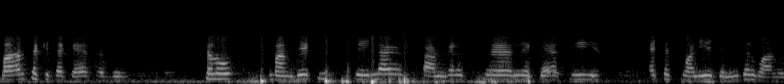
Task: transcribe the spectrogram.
ਬਾਹਰ ਤਾਂ ਕਿੱਦਾਂ ਕਹਿ ਸਕਦੇ? ਚਲੋ, ਮੰਨਦੇ ਕਿ ਪਹਿਲਾਂ ਕਾਂਗਰਸ ਨੇ ਕਿਹਾ ਸੀ ਐਚਐਸ ਵਾਲੀ ਜਲੰਧਰ ਵਾਲੇ।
